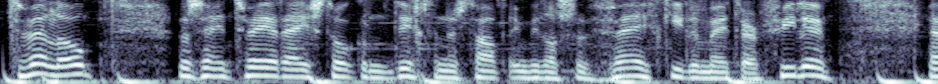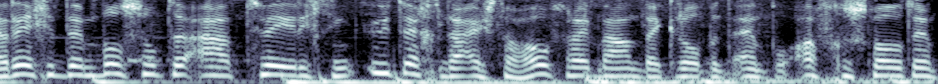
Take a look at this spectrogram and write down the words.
Twello. Er zijn twee rijstoken dicht en er staat inmiddels een 5 kilometer file. En regio Den Bosch op de A2 richting Utrecht. Daar is de hoofdrijbaan bij knooppunt Empel afgesloten.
